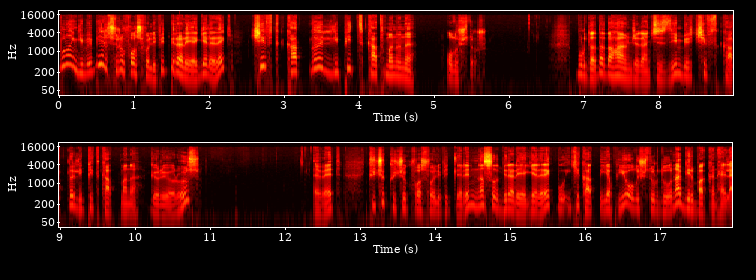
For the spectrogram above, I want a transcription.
Bunun gibi bir sürü fosfolipid bir araya gelerek çift katlı lipid katmanını oluşturur. Burada da daha önceden çizdiğim bir çift katlı lipid katmanı görüyoruz. Evet, küçük küçük fosfolipitlerin nasıl bir araya gelerek bu iki katlı yapıyı oluşturduğuna bir bakın hele.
